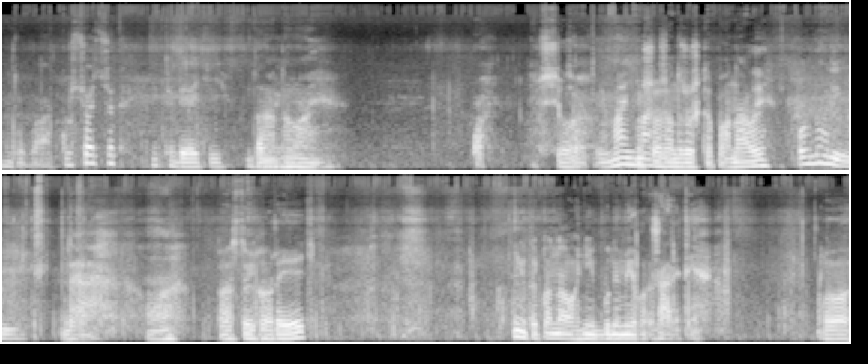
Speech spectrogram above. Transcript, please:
Два кусочок і третій. Да, давай. О. Все. Все, тримай, Ну що ж, Андрюшка, погнали? Погнали. Да. О, кострик горить. І тако на огні будемо його жарити. О.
